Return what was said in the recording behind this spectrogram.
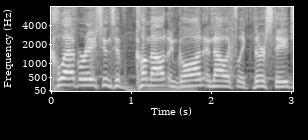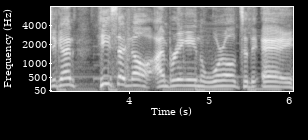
collaborations have come out and gone, and now it's like their stage again. He said, "No, I'm bringing the world to the A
